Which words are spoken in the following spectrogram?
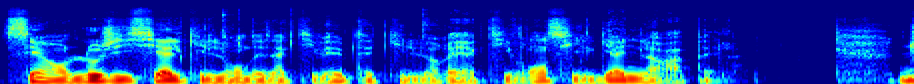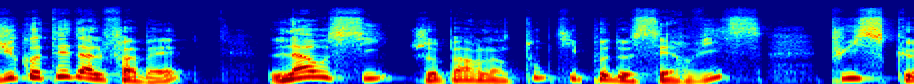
C'est en logiciel qu'ils l'ont désactivé. Peut-être qu'ils le réactiveront s'ils gagnent leur appel. Du côté d'Alphabet, là aussi, je parle un tout petit peu de service, puisque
